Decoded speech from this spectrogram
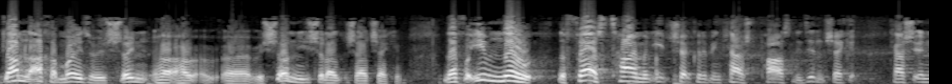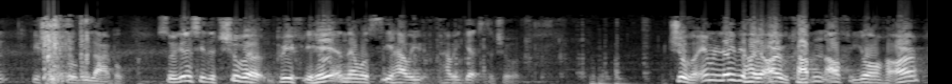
גם לאחר מועד הראשוני של הצ'קים. Therefore, even though the first time when each check could have been cashed passed and he didn't check it, cash in, he should still be liable. So we're going to see the tshuva briefly here, and then we'll see how he, how he gets the tshuva. Tshuva. Im Levi haya arv your ha'ar.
